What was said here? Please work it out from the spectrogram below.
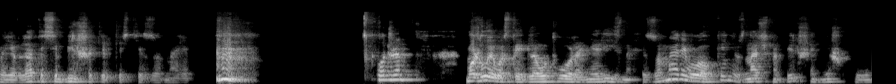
виявлятися більша кількість ізомерів. Отже, можливостей для утворення різних ізомерів у алкенів значно більше, ніж у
